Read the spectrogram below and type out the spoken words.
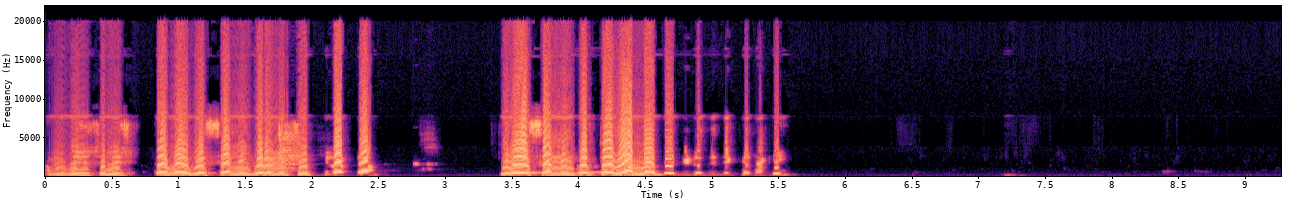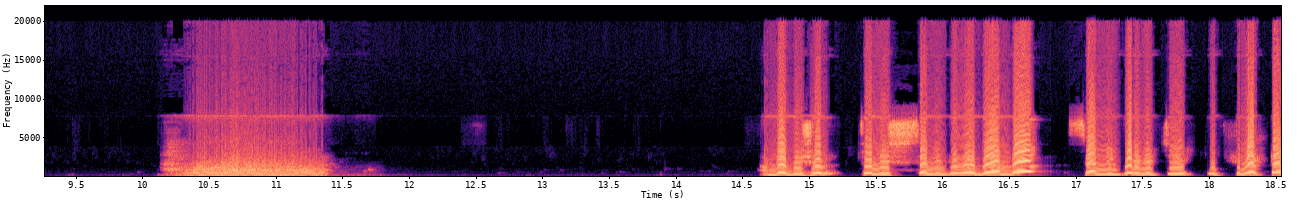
আমরা দুশো চল্লিশ পেপার দিয়ে করে নিচ্ছি কীভাবে করতে হবে আমরা ভিডিওতে দেখতে থাকি। আমরা দুশো চল্লিশ সেন্টিমিটার দিয়ে আমরা স্যান্ডিং করে নিচ্ছি উড ফিলারটা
